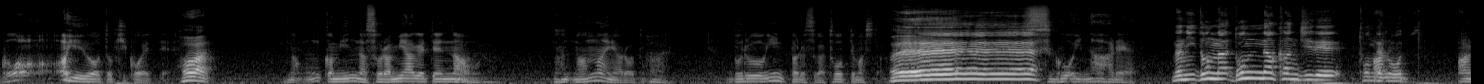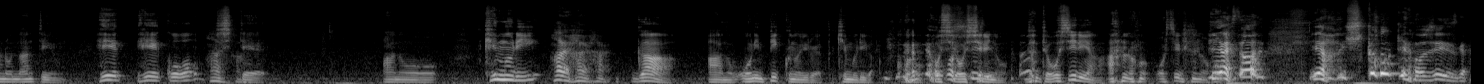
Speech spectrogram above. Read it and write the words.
ゴーいう音聞こえて。はなんかみんな空見上げてんな、はななんなんやろうとい思って、ブルーインパルスが通ってました。えー、すごいなあれ。何？どんなどんな感じで飛んでるんですかあのなんていうん？平平行して、はい。あの煙はいはいはい。があのオリンピックの色やった。煙が。このおしお尻？お尻の。だってお尻やん。あのお尻の。いやそういや飛行機のお尻ですか。ら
